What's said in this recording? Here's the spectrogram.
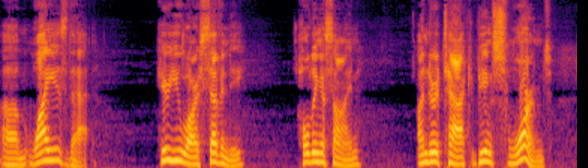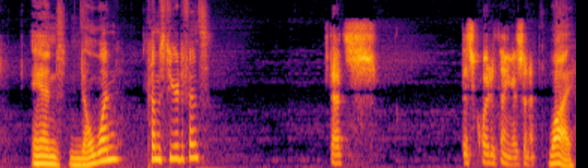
Um, why is that? Here you are, seventy, holding a sign, under attack, being swarmed, and no one comes to your defense. That's that's quite a thing, isn't it? Why?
